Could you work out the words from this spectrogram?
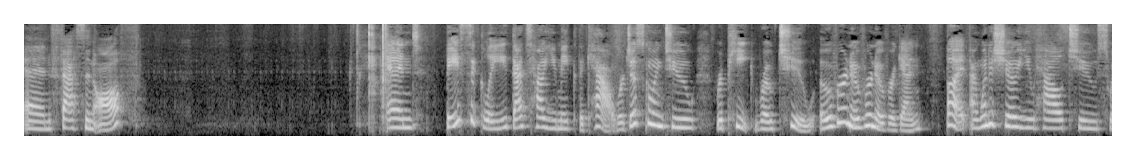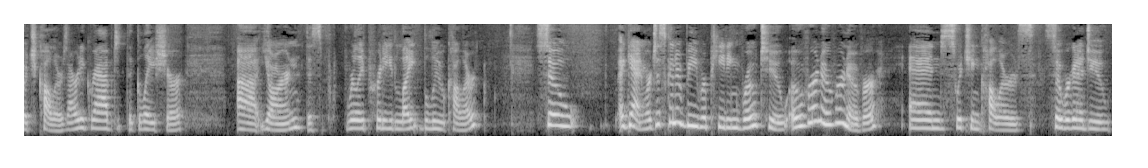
and fasten off. And basically that's how you make the cowl. We're just going to repeat row two over and over and over again, but I want to show you how to switch colors. I already grabbed the Glacier uh, yarn, this really pretty light blue color. So again, we're just going to be repeating row two over and over and over and switching colors. So we're going to do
